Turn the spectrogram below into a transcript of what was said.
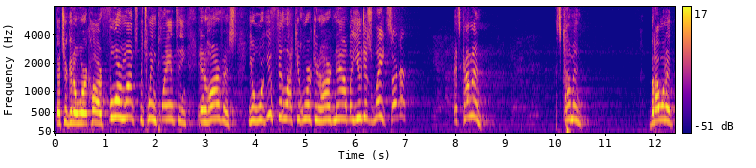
that you're going to work hard. Four months between planting and harvest. You, you feel like you're working hard now, but you just wait, sucker. It's coming. It's coming. But I want to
